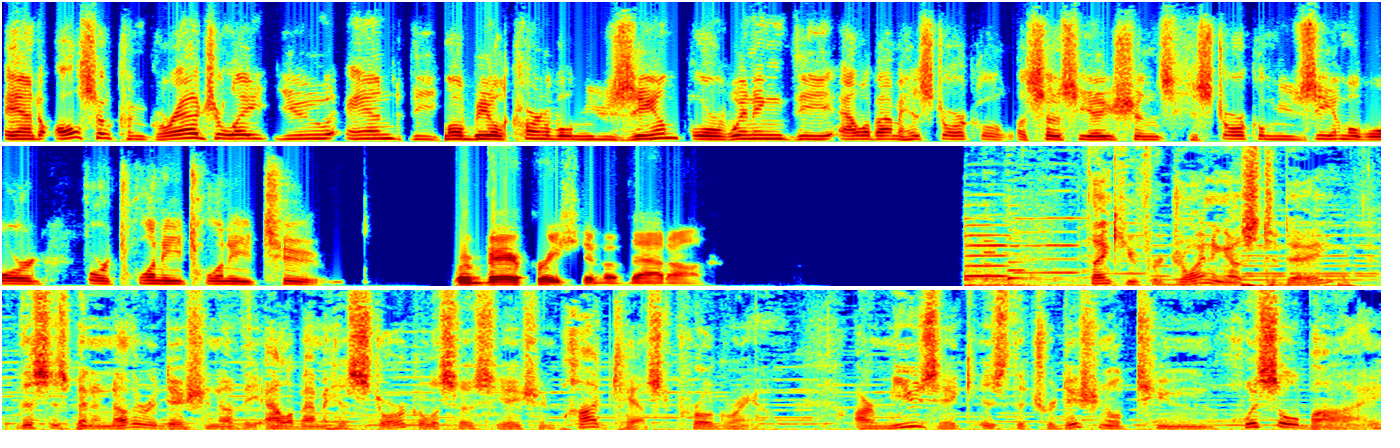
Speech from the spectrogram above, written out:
and also congratulate you and the Mobile Carnival Museum for winning the Alabama Historical Association's Historical Museum Award for 2022. We're very appreciative of that honor. Thank you for joining us today. This has been another edition of the Alabama Historical Association podcast program. Our music is the traditional tune Whistle By,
